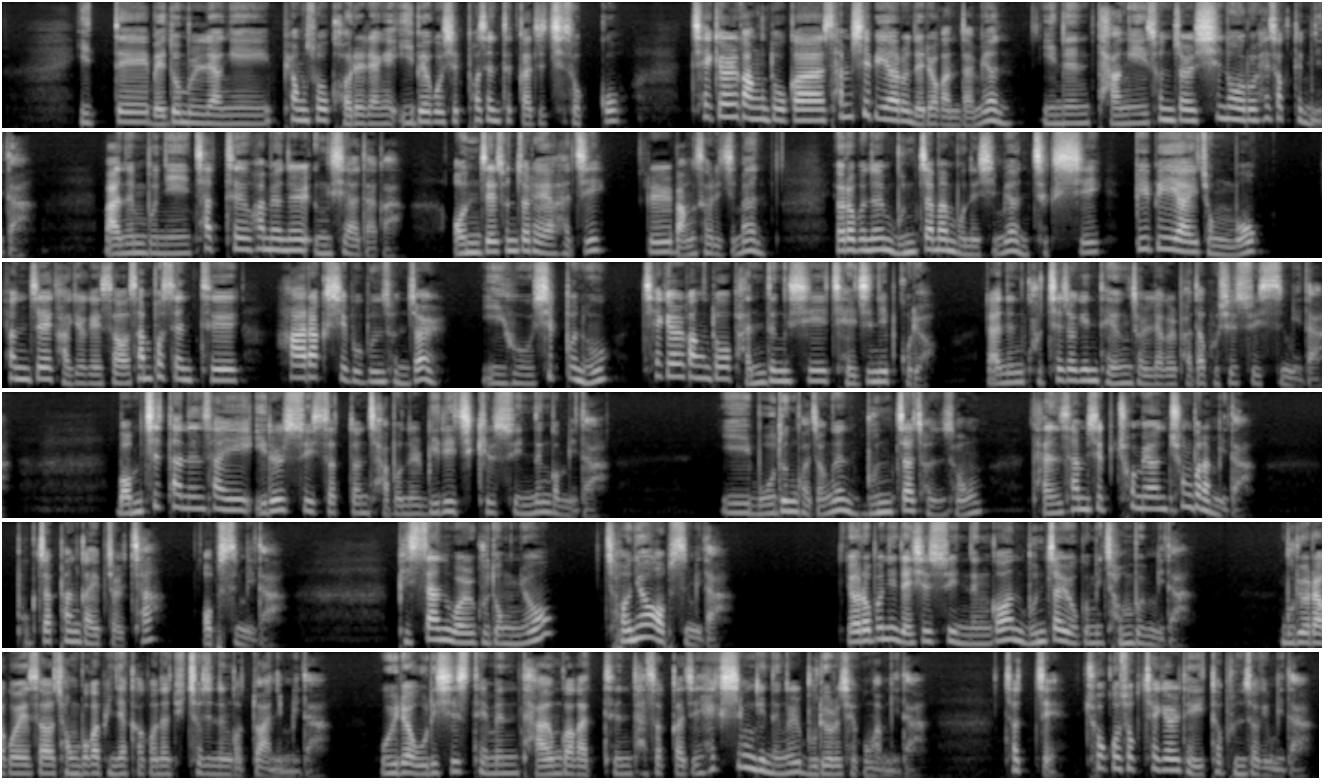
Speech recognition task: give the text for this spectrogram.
이때 매도 물량이 평소 거래량의 250%까지 치솟고 체결 강도가 30 이하로 내려간다면 이는 당이 손절 신호로 해석됩니다. 많은 분이 차트 화면을 응시하다가 언제 손절해야 하지?를 망설이지만 여러분은 문자만 보내시면 즉시 BBI 종목 현재 가격에서 3% 하락 시 부분 손절 이후 10분 후 체결 강도 반등 시 재진입 고려 라는 구체적인 대응 전략을 받아보실 수 있습니다. 멈칫하는 사이 잃을 수 있었던 자본을 미리 지킬 수 있는 겁니다. 이 모든 과정은 문자 전송 단 30초면 충분합니다. 복잡한 가입 절차 없습니다. 비싼 월 구독료 전혀 없습니다. 여러분이 내실 수 있는 건 문자 요금이 전부입니다. 무료라고 해서 정보가 빈약하거나 뒤처지는 것도 아닙니다. 오히려 우리 시스템은 다음과 같은 다섯 가지 핵심 기능을 무료로 제공합니다. 첫째, 초고속 체결 데이터 분석입니다.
